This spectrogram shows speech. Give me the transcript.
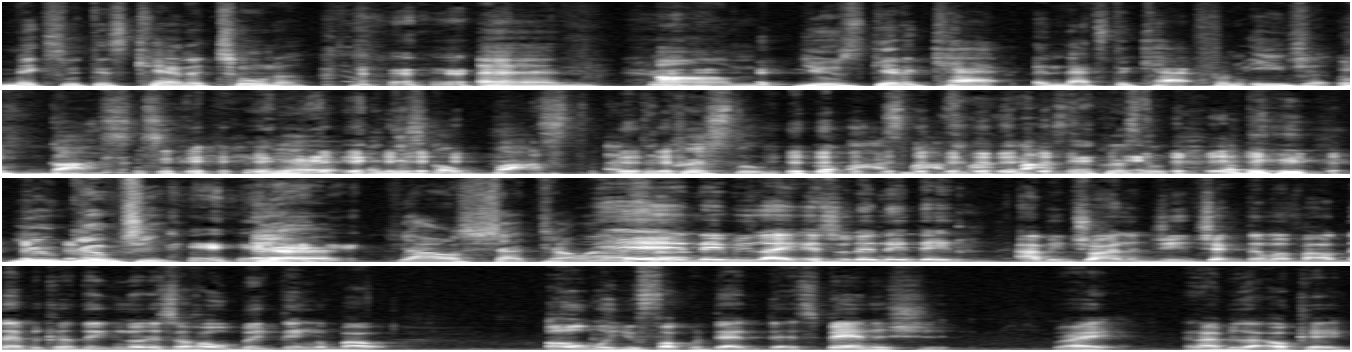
mixed with this can of tuna and um use get a cat and that's the cat from Egypt, Bast. Yeah, and just go bust at the crystal. Go bust, bust, bust, bust the crystal. And then you Gucci. Yeah. Y'all shut your ass up. Yeah, up. and they be like, and so then they, they I be trying to G check them about that because they, you know, it's a whole big thing about, oh, well, you fuck with that that Spanish shit, right? And I be like, okay.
